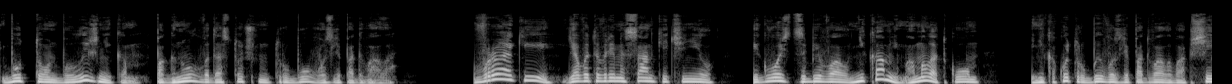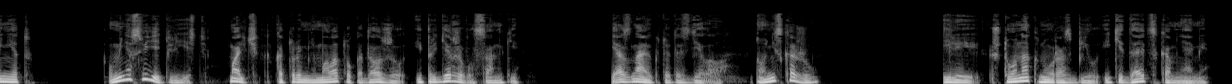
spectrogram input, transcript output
Будто он булыжником погнул водосточную трубу возле подвала. «Враки! Я в это время санки чинил и гвоздь забивал не камнем, а молотком, и никакой трубы возле подвала вообще нет. У меня свидетель есть, мальчик, который мне молоток одолжил и придерживал санки. Я знаю, кто это сделал, но не скажу. Или что он окно разбил и кидается камнями.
